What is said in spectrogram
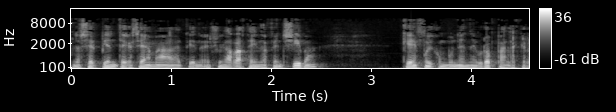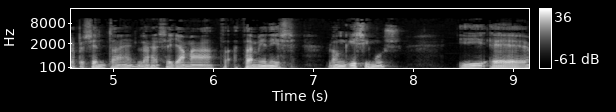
una serpiente que se llama, es una raza inofensiva, que es muy común en Europa, la que representa, ¿eh? se llama Zamenis longissimus, y eh,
